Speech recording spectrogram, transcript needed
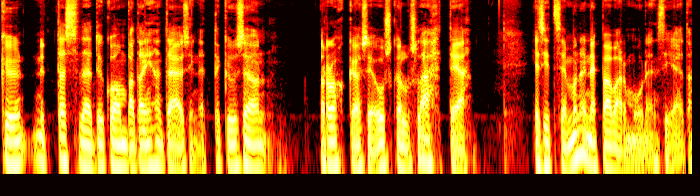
kyllä nyt tässä täytyy kompata ihan täysin, että kyllä se on rohkeus ja uskallus lähteä ja sitten semmoinen epävarmuuden sieto.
